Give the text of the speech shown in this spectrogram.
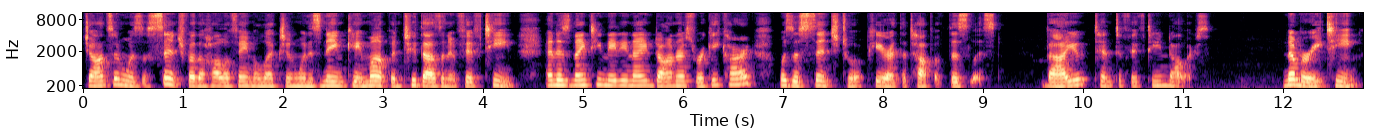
Johnson was a cinch for the Hall of Fame election when his name came up in 2015, and his 1989 Donruss rookie card was a cinch to appear at the top of this list. Value 10 to $15. Number 18.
